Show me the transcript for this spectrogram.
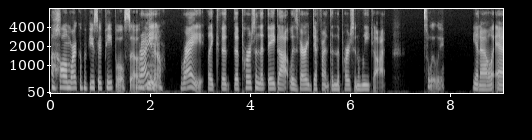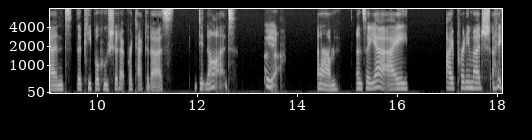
a hallmark of abusive people. So right, you know. right. Like the the person that they got was very different than the person we got. Absolutely. You know, and the people who should have protected us did not. Oh yeah. Um. And so yeah, I I pretty much I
